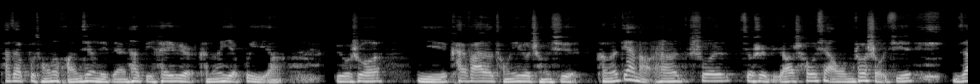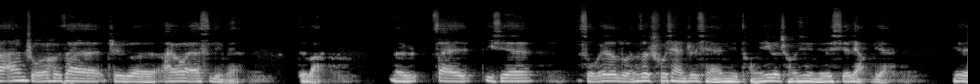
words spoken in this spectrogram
它在不同的环境里边，它 behavior 可能也不一样。比如说你开发的同一个程序，可能电脑上说就是比较抽象。我们说手机，你在安卓和在这个 iOS 里面，对吧？那在一些所谓的轮子出现之前，你同一个程序你就写两遍，你得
